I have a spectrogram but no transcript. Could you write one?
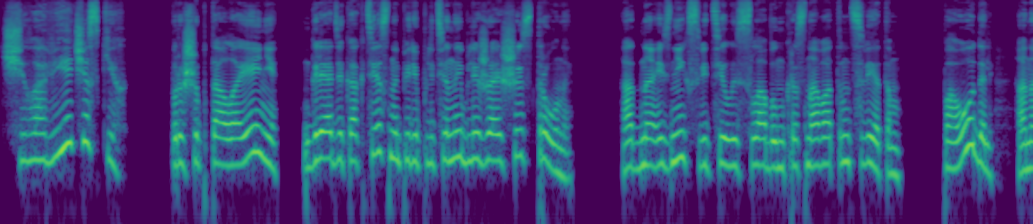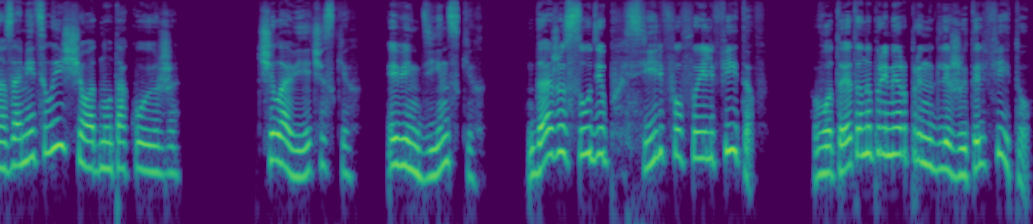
«Человеческих?» — прошептала Энни, глядя, как тесно переплетены ближайшие струны. Одна из них светилась слабым красноватым цветом. Поодаль она заметила еще одну такую же. Человеческих, эвендинских, даже судеб сильфов и эльфитов. Вот это, например, принадлежит эльфиту.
